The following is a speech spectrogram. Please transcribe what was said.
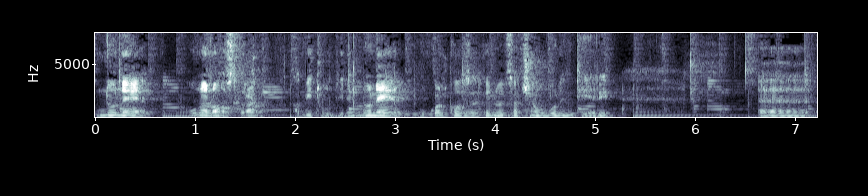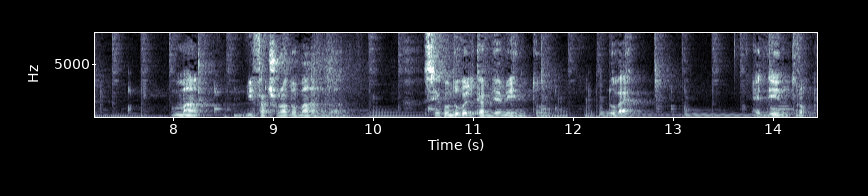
Non è una nostra abitudine, non è qualcosa che noi facciamo volentieri. Eh, ma vi faccio una domanda. Secondo voi il cambiamento dov'è? È dentro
